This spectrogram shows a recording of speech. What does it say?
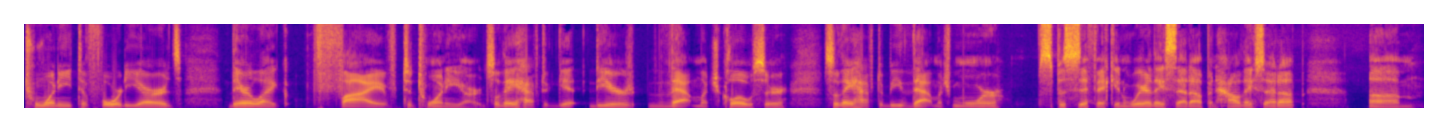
20 to 40 yards, they're like five to 20 yards. So they have to get deer that much closer. So they have to be that much more specific in where they set up and how they set up. Um,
